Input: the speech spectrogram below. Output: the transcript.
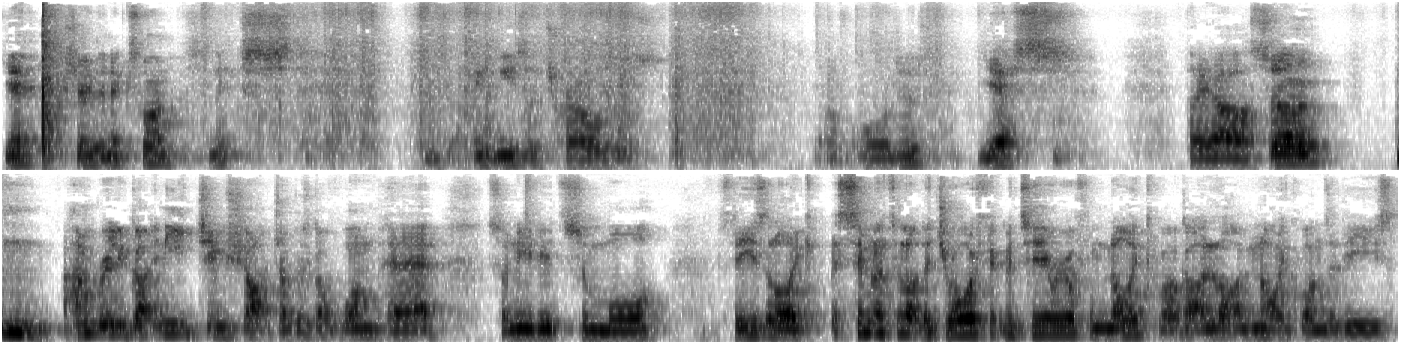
yeah, show the next one. Next, I think these are trousers I've ordered. Yes, they are. So, I haven't really got any Gymshark joggers. I've got one pair, so I needed some more. So these are like, they're similar to like the dry fit material from Nike. Well, I've got a lot of Nike ones of these.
